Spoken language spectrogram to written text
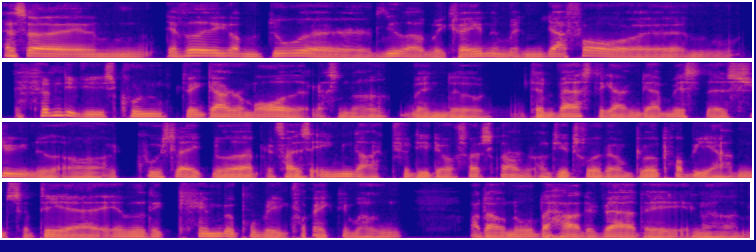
altså, øh, jeg ved ikke, om du øh, lider af migræne, men jeg får øh, heldigvis kun den gang om året eller sådan noget. Men øh, den værste gang, der mistede synet og kunne slet ikke noget, og blev faktisk indlagt, fordi det var første gang, og de troede, det var blodprop i hjernen. Så det er, jeg ved, det er et kæmpe problem for rigtig mange. Og der er jo nogen, der har det hver dag, eller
